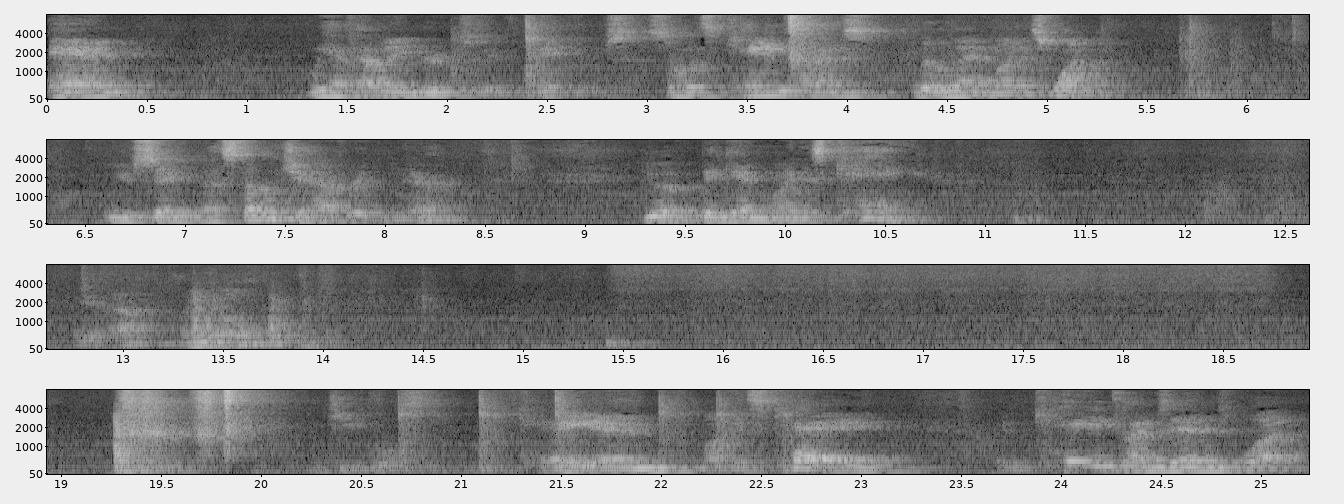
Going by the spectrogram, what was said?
And we have how many groups? We have k groups. So it's k times little n minus 1. You say, that's not what you have written there. You have big N minus k. Yeah, I know. Which equals kn minus k. And k times n is what?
